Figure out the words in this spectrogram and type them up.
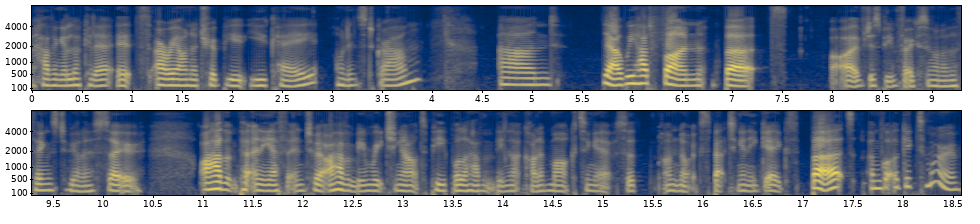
having a look at it, it's Ariana Tribute UK on Instagram. And yeah, we had fun, but I've just been focusing on other things to be honest. So I haven't put any effort into it. I haven't been reaching out to people. I haven't been like kind of marketing it. So I'm not expecting any gigs. But I've got a gig tomorrow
